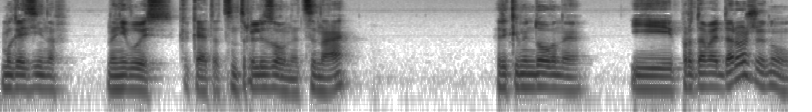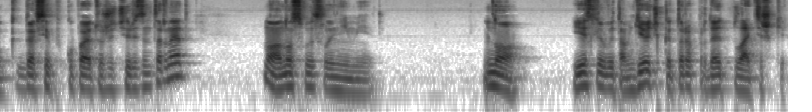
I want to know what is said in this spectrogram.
магазинов, на него есть какая-то централизованная цена, рекомендованная, и продавать дороже, ну, когда все покупают уже через интернет – ну, оно смысла не имеет. Но, если вы там девочка, которая продает платьишки,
